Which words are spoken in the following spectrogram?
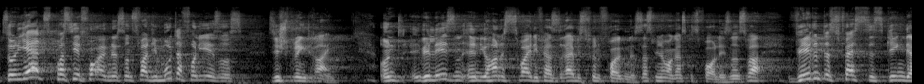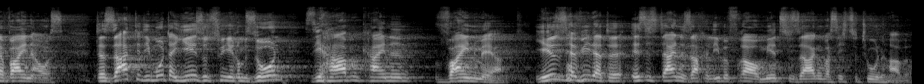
So, und jetzt passiert Folgendes, und zwar die Mutter von Jesus, sie springt rein. Und wir lesen in Johannes 2, die Verse 3 bis 5 folgendes. Lass mich noch mal ganz kurz vorlesen. Und zwar, während des Festes ging der Wein aus. Da sagte die Mutter Jesu zu ihrem Sohn, sie haben keinen Wein mehr. Jesus erwiderte, ist es deine Sache, liebe Frau, mir zu sagen, was ich zu tun habe.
